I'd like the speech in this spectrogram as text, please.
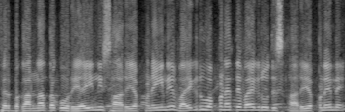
ਫਿਰ ਬਗਾਨਾ ਤਾਂ ਘੋਰਿਆ ਹੀ ਨਹੀਂ, ਸਾਰੇ ਆਪਣੇ ਹੀ ਨੇ, ਵਾਹਿਗੁਰੂ ਆਪਣੇ ਤੇ ਵਾਹਿਗੁਰੂ ਦੇ ਸਾਰੇ ਆਪਣੇ ਨੇ।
